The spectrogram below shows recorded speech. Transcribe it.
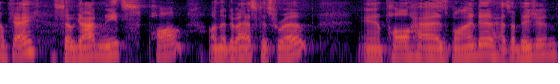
Okay? So God meets Paul on the Damascus Road and Paul has blinded, has a vision.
